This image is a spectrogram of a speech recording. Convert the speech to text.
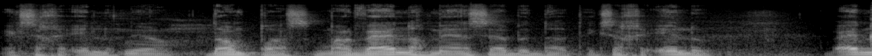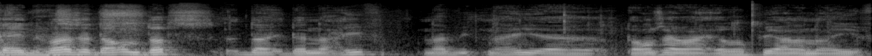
Ik zeg je eerlijk. Ja. Dan pas. Maar weinig mensen hebben dat. Ik zeg je eerlijk. Kijk, daarom, dat is de, de naïef, naïef, eh, daarom zijn wij Europeanen naïef.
